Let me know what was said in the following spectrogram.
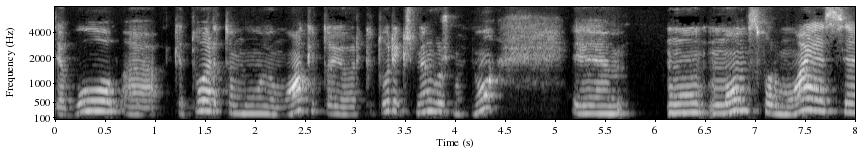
tėvų, kitų artimųjų, mokytojų ar kitų reikšmingų žmonių, mums formuojasi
